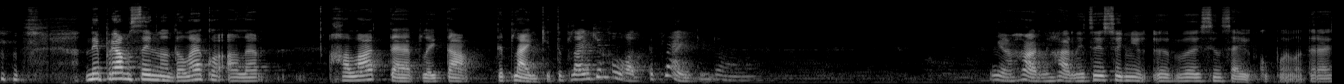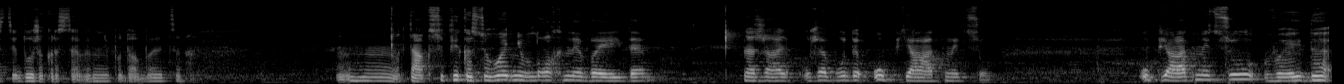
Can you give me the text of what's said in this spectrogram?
Не прям сильно далеко, але халат теплий, та, тепленький. Тепленький халат, тепленький. Да. Ні, гарний, гарний. Це я сьогодні е, в сенсеї купила Тересті. Дуже красивий, мені подобається. Так, Софіка, сьогодні влог не вийде. На жаль, уже буде у п'ятницю. У п'ятницю вийде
